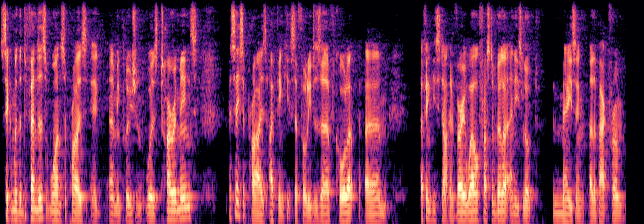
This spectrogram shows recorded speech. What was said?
sticking with the defenders, one surprise um, inclusion was Tyrone Mings. I say surprise. I think it's a fully deserved call up. Um, I think he started very well for Aston Villa and he's looked amazing at the back from.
